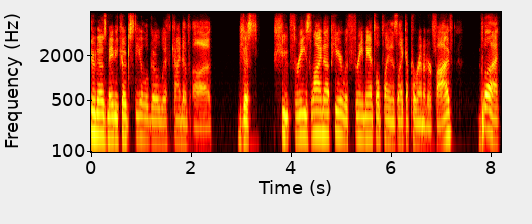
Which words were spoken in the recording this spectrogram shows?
who knows? Maybe Coach Steele will go with kind of uh, just shoot threes lineup here with Freemantle playing as like a perimeter five. But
